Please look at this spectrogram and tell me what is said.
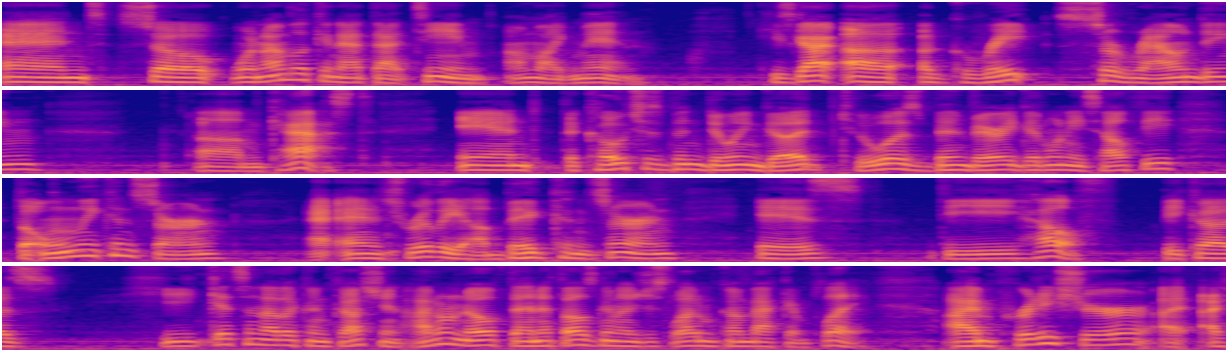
And so when I'm looking at that team, I'm like, man, He's got a, a great surrounding um, cast, and the coach has been doing good. Tua's been very good when he's healthy. The only concern, and it's really a big concern, is the health because he gets another concussion. I don't know if the NFL is going to just let him come back and play. I'm pretty sure, I, I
